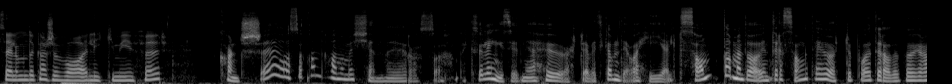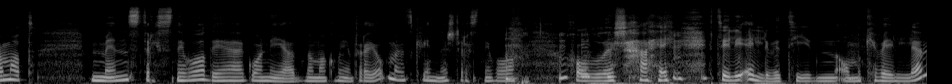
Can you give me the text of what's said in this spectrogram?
Selv om det kanskje var like mye før. Kanskje, og så kan det ha noe med kjønn å gjøre også. Det er ikke så lenge siden jeg hørte, jeg vet ikke om det var helt sant, da, men det var jo interessant. Jeg hørte på et radioprogram at menns stressnivå det går ned når man kommer hjem fra jobb, mens kvinners stressnivå holder seg til i ellevetiden om kvelden.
